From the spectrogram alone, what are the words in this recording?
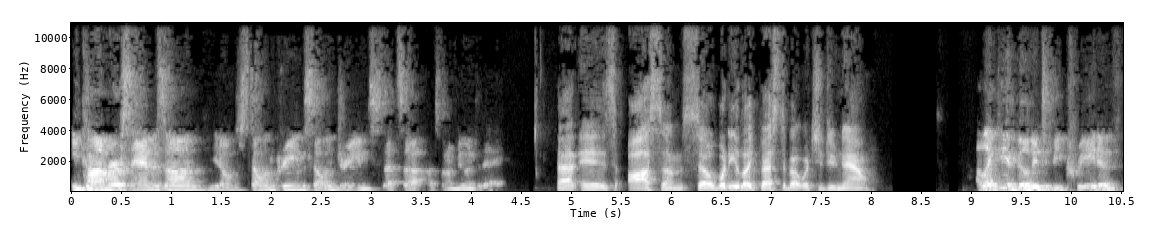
e-commerce, Amazon, you know, selling creams, selling dreams. That's uh, that's what I'm doing today. That is awesome. So, what do you like best about what you do now? I like the ability to be creative.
